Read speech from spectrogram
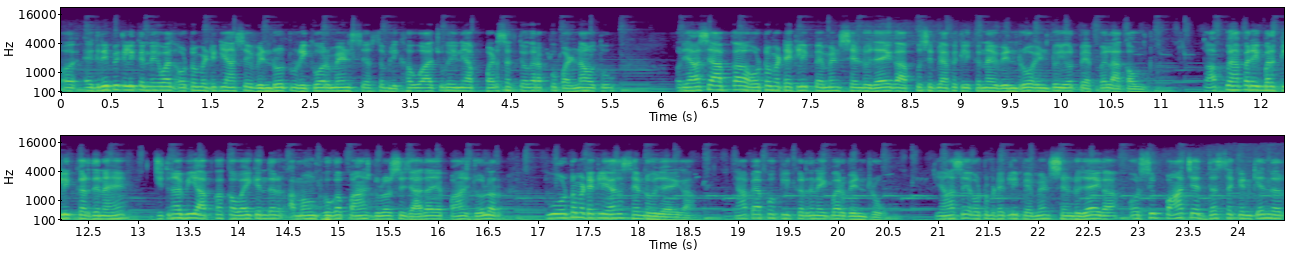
और एग्री पे क्लिक करने के बाद ऑटोमेटिक यहाँ से विंडो टू रिक्वायरमेंट्स या सब लिखा हुआ आ चुका है। इन्हें आप पढ़ सकते हो अगर आपको पढ़ना हो तो। और यहाँ से आपका ऑटोमेटिकली पेमेंट सेंड हो जाएगा। आपको सिर्फ़ यहाँ पे क्लिक करना है window into your PayPal account तो आपको यहाँ पर एक बार क्लिक कर देना है। जितना भी आपका कवाई के अंदर अमाउंट होगा, पाँच डॉलर से ज़्यादा या पाँच डॉलर वो ऑटोमेटिकली यहाँ से सेंड हो जाएगा। यहाँ पे आपको क्लिक कर देना एक बार विंड्रो यहाँ से ऑटोमेटिकली पेमेंट सेंड हो जाएगा और सिर्फ़ पाँच या दस सेकंड के अंदर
